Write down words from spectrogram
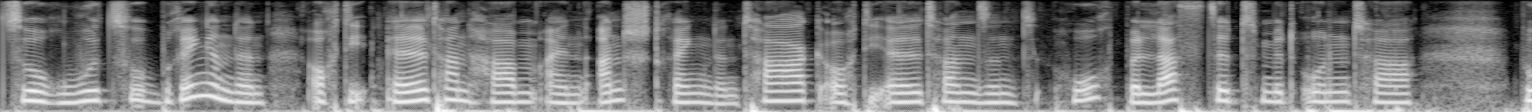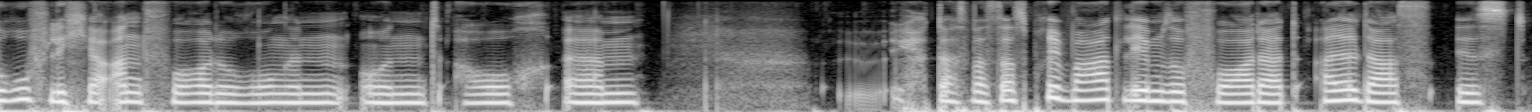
zur Ruhe zu bringen. Denn auch die Eltern haben einen anstrengenden Tag, auch die Eltern sind hoch belastet mitunter, berufliche Anforderungen und auch ähm, das, was das Privatleben so fordert, all das ist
